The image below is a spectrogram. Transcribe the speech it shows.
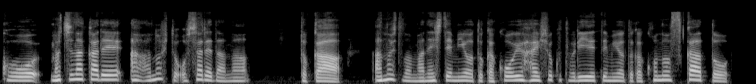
こう、街中で、あ、あの人おしゃれだなとか、あの人の真似してみようとか、こういう配色取り入れてみようとか、このスカート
